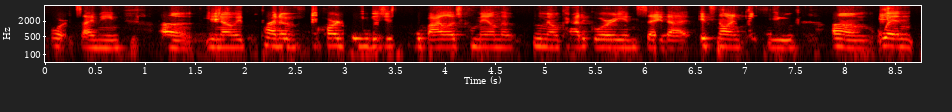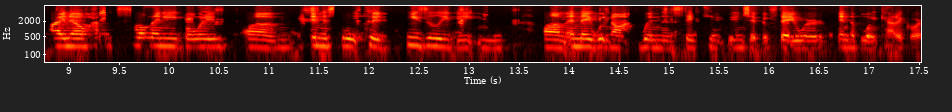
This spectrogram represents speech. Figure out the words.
sports. I mean uh, you know it's kind of hard for you to just put a biological male in the female category and say that it's not an issue. Um, when i know so many boys um, in the state could easily beat me um, and they would not win the state championship if they were in the boy category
